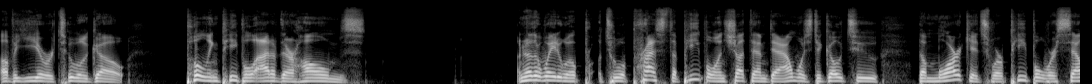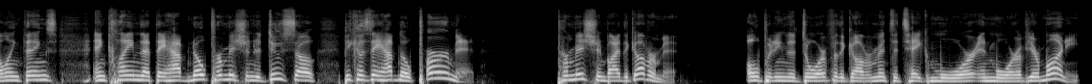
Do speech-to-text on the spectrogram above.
of a year or two ago, pulling people out of their homes. Another way to, to oppress the people and shut them down was to go to the markets where people were selling things and claim that they have no permission to do so because they have no permit, permission by the government, opening the door for the government to take more and more of your money.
